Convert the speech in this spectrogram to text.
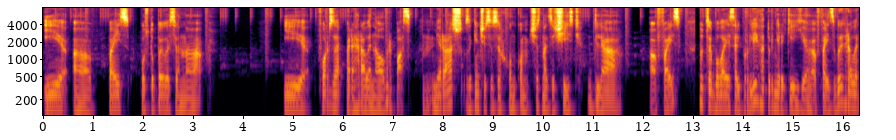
і Фейс поступилися на. І Форзе переграли на Оверпас. Міраж закінчився з рахунком 16-6 для Фейс. Ну, це була ESL Pro Ліга, турнір, який Фейс виграли.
